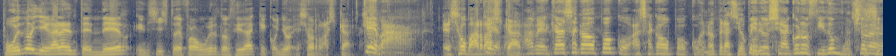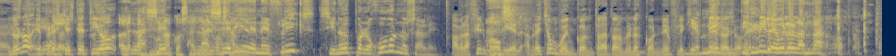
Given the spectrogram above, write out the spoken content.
Puedo llegar a entender, insisto, de forma muy retorcida, que coño, eso rasca. ¿Qué va? Eso va a rascar. A ver, que ha sacado poco, ha sacado poco. Bueno, pero ha sido Pero con- se ha conocido mucho la No, no, historia. pero es que este tío la, se- cosa, la serie de Netflix, si no es por los juegos, no sale. habrá firmado bien, habrá hecho un buen contrato al menos con Netflix. 10.000 espero, ¿no? 10.000 euros le han dado.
